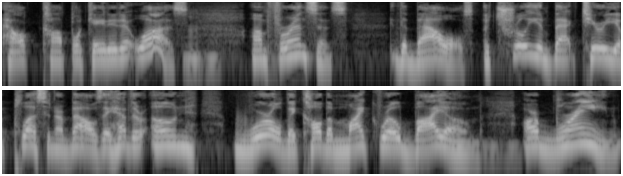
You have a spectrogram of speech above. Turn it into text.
how complicated it was. Mm-hmm. Um, for instance, the bowels, a trillion bacteria plus in our bowels, they have their own world they call the microbiome. Our brain,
